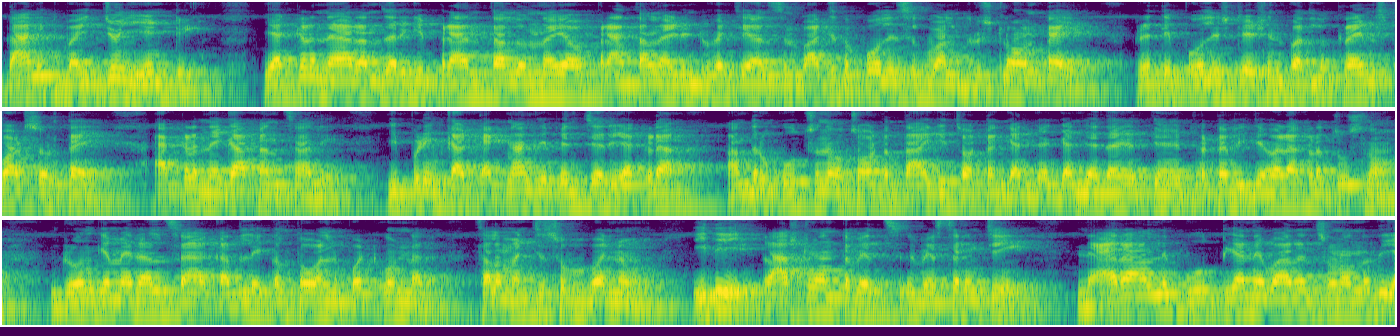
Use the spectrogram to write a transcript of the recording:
దానికి వైద్యం ఏంటి? ఎక్కడ నేరం జరిగి ప్రాంతాలు ఉన్నాయో ప్రాంతాలను ఐడెంటిఫై చేయాల్సిన బాధ్యత పోలీసులకు వాళ్ళ దృష్టిలో ఉంటాయి. ప్రతి పోలీస్ స్టేషన్ బదులు క్రైమ్ స్పాట్స్ ఉంటాయి. అక్కడ నిఘా పెంచాలి. ఇప్పుడు ఇంకా టెక్నాలజీ పెంచారు. ఎక్కడ అందరూ కూర్చుని ఒక చోట తాగి చోట గంజ గంజా చోట విజయవాడ అక్కడ చూస్తున్నాం. డ్రోన్ కెమెరాలు కదలికలతో వాళ్ళని పట్టుకున్నారు చాలా మంచి శుభపరిణామం. ఇది రాష్ట్రం అంతా విస్తరించి నేరాలని పూర్తిగా నివారించడం అన్నది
